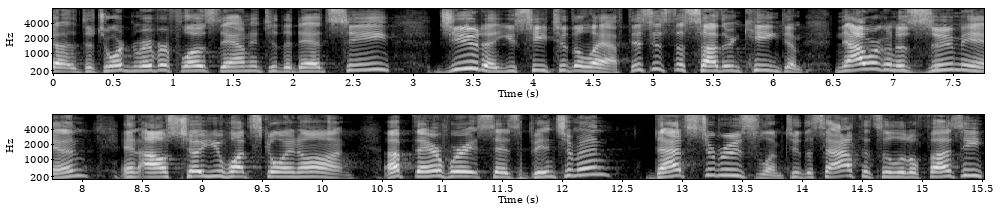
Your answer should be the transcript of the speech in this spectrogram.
uh, the Jordan River flows down into the Dead Sea. Judah, you see to the left. This is the southern kingdom. Now we're going to zoom in and I'll show you what's going on. Up there where it says Benjamin, that's Jerusalem. To the south, it's a little fuzzy.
